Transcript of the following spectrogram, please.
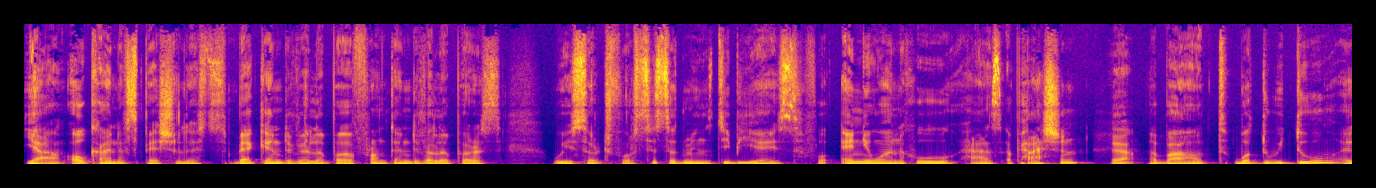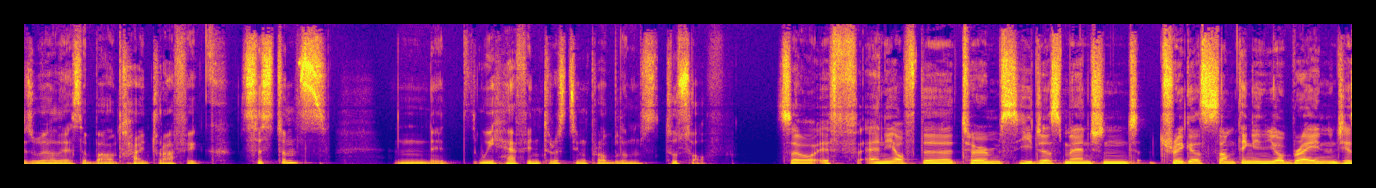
Yeah, all kind of specialists, back-end developer, front-end developers. We search for sysadmins, DBAs, for anyone who has a passion Yeah. about what do we do, as well as about high traffic systems. And it, we have interesting problems to solve. So if any of the terms he just mentioned triggers something in your brain, and you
